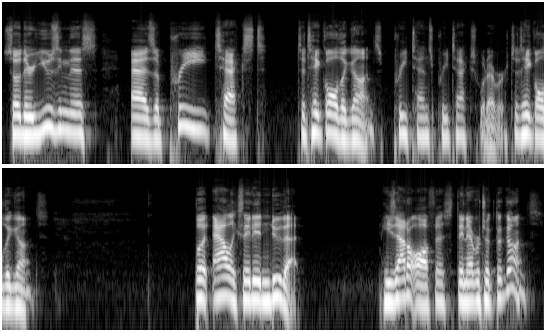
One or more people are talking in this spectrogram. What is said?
So they're using this as a pretext to take all the guns. Pretense, pretext, whatever, to take all the guns. But Alex, they didn't do that. He's out of office. They never took the guns.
